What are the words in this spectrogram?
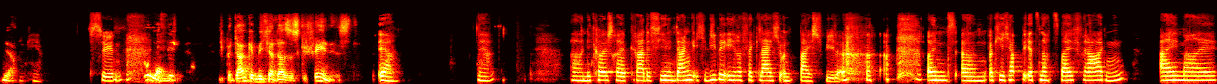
Ja. Okay. Schön. Oh ja, ich, ich bedanke mich ja, dass es geschehen ist. Ja. Ja. Uh, Nicole schreibt gerade, vielen Dank. Ich liebe Ihre Vergleiche und Beispiele. und ähm, okay, ich habe jetzt noch zwei Fragen. Einmal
